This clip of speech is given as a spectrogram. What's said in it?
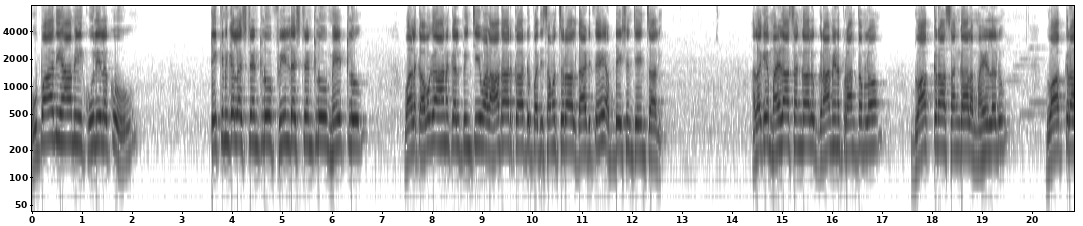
ఉపాధి హామీ కూలీలకు టెక్నికల్ అసిస్టెంట్లు ఫీల్డ్ అసిస్టెంట్లు మేట్లు వాళ్ళకు అవగాహన కల్పించి వాళ్ళ ఆధార్ కార్డు పది సంవత్సరాలు దాటితే అప్డేషన్ చేయించాలి. అలాగే మహిళా సంఘాలు గ్రామీణ ప్రాంతంలో డ్వాక్రా సంఘాల మహిళలు డ్వాక్రా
